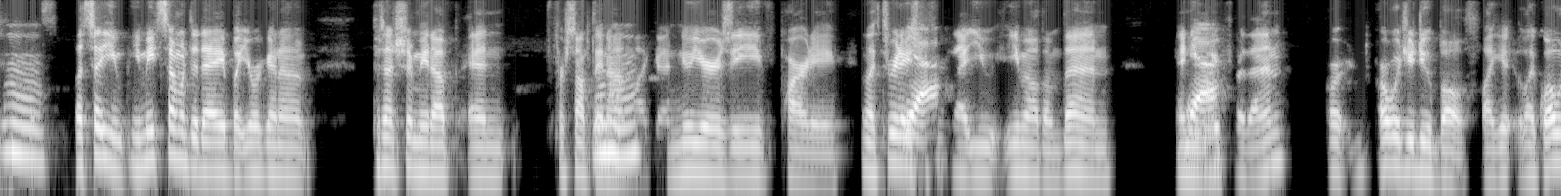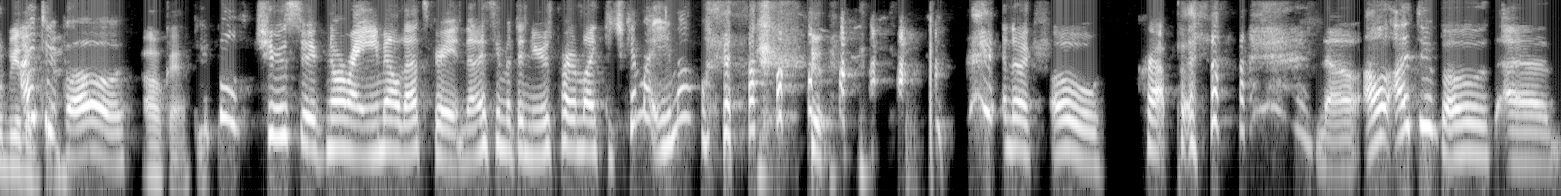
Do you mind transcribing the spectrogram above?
mm. let's say you, you meet someone today but you were gonna potentially meet up and for something mm-hmm. on like a new year's eve party like three days yeah. before that you email them then and yeah. you wait for then or or would you do both like like what would be the i do both okay people choose to ignore my email that's great and then i see them at the news party i'm like did you get my email and they're like oh crap no i'll i do both um,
